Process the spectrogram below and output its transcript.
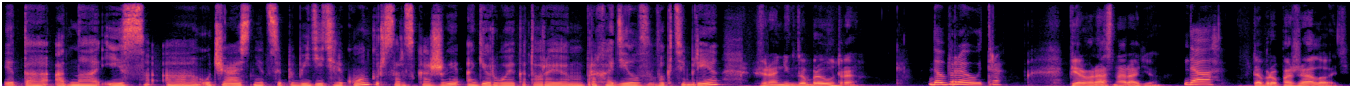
Это одна из э, участниц и победителей конкурса «Расскажи о герое», который проходил в октябре. Вероник, доброе утро. Доброе утро. Первый раз на радио? Да. Добро пожаловать.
